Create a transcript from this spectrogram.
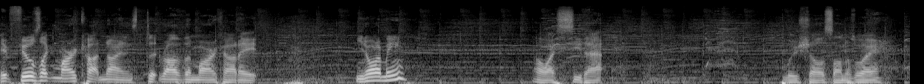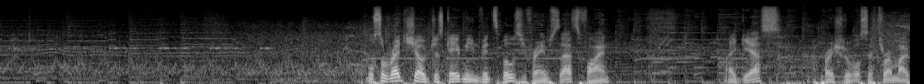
It feels like Mario Kart 9 rather than Mario Kart 8. You know what I mean? Oh, I see that. Blue shell is on his way. Also, red shell just gave me invincibility frames, so that's fine. I guess. I probably should have also thrown my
